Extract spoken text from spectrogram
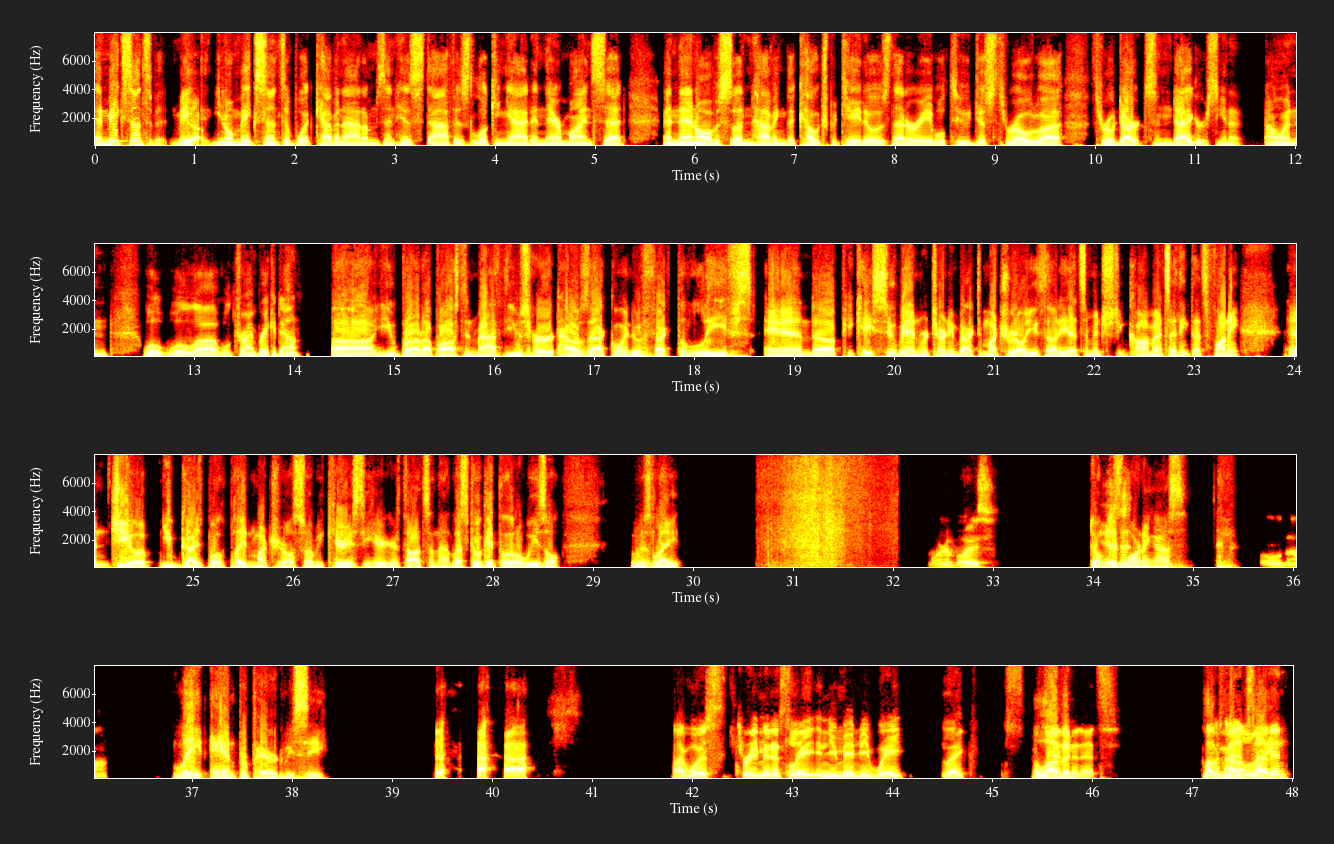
and make sense of it. Make Yeah. you know, make sense of what Kevin Adams and his staff is looking at and their mindset, and then all of a sudden having the couch potatoes that are able to just throw uh throw darts and daggers, you know, and we'll we'll uh we'll try and break it down. Uh, you brought up Auston Matthews hurt. How's that going to affect the Leafs? And uh, PK Subban returning back to Montreal. You thought he had some interesting comments. I think that's funny. And Gio, you guys both played in Montreal, so I'll be curious to hear your thoughts on that. Let's go get the little weasel who was late. Morning, boys. Don't Is good it? morning us. Hold on. Late and prepared, we see. I I was three minutes late, and you made me wait like s- 10 11. minutes. I was 11 minutes late. eleven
